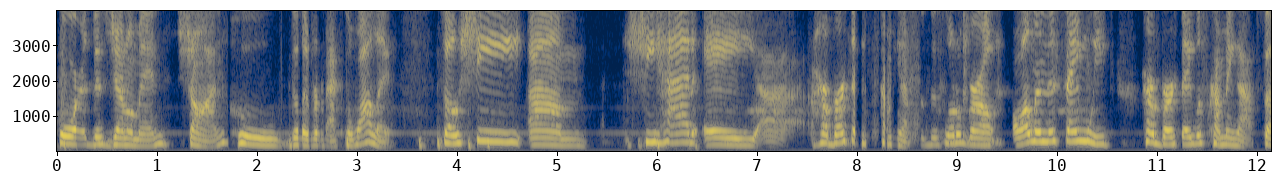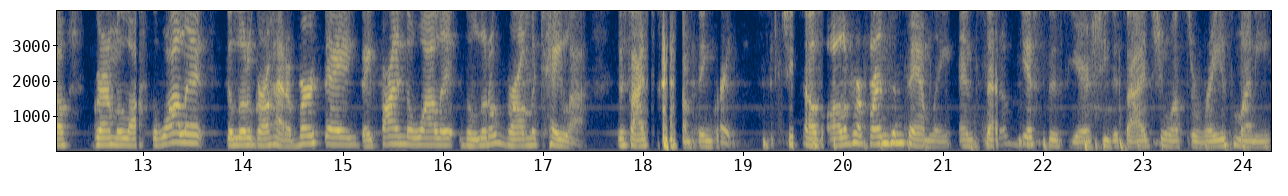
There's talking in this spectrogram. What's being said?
for this gentleman, Sean, who delivered back the wallet. So she um, she had a uh, her birthday was coming up. So this little girl, all in the same week, her birthday was coming up. So grandma lost the wallet. The little girl had a birthday. They find the wallet. The little girl, Michaela, decides to do something great. She tells all of her friends and family instead of gifts this year, she decides she wants to raise money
